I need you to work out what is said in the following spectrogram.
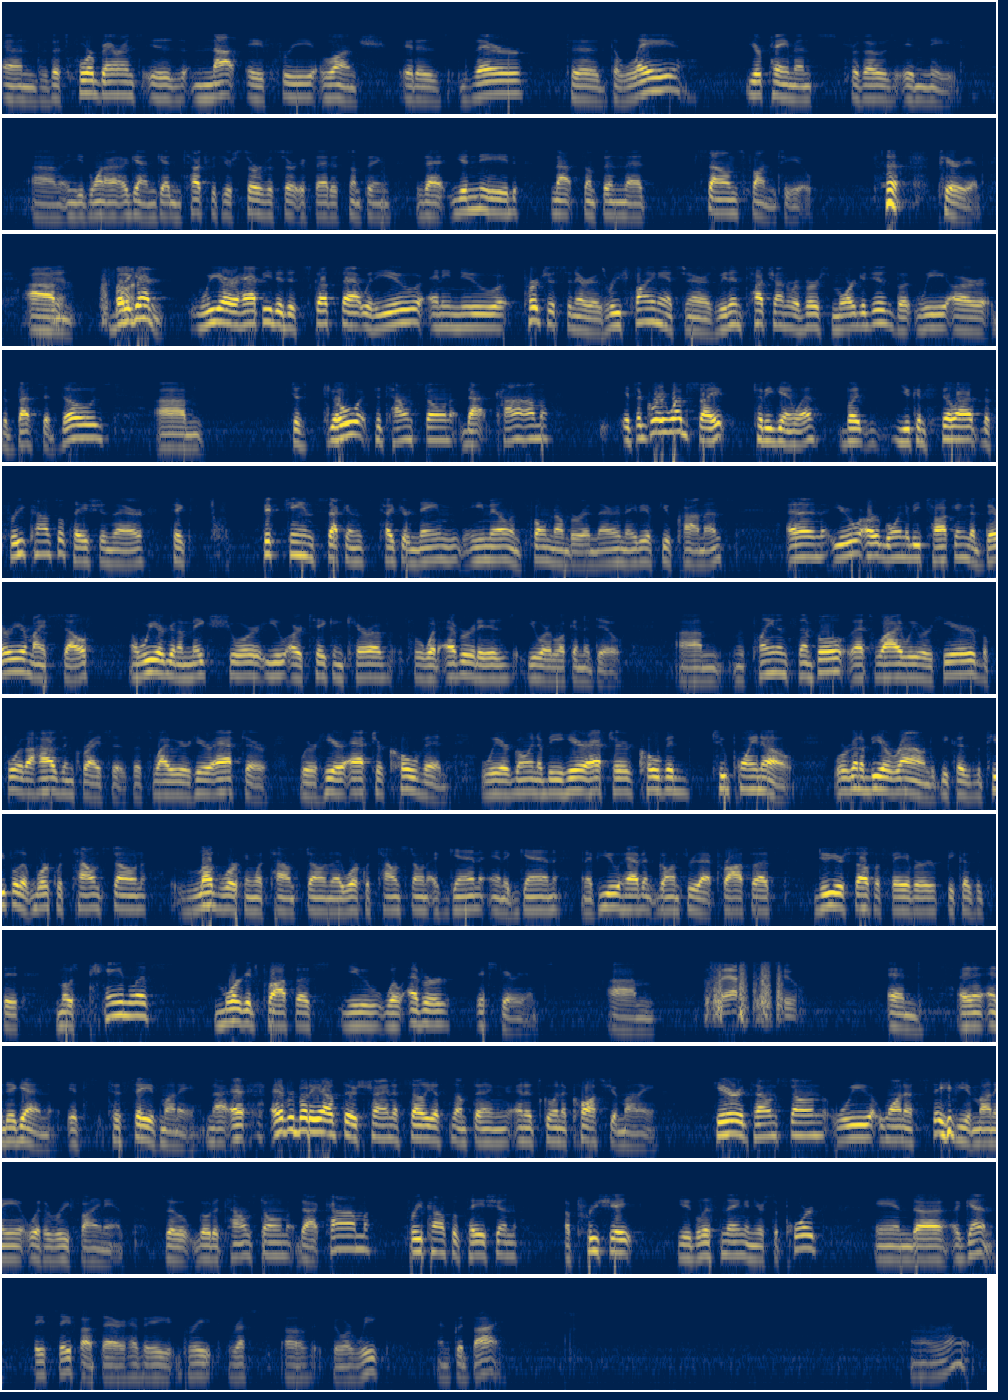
and this forbearance is not a free lunch. It is there to delay your payments for those in need. Um, and you'd want to again get in touch with your servicer if that is something that you need, not something that sounds fun to you. Period. Um, Yeah, but again, we are happy to discuss that with you. Any new purchase scenarios, refinance scenarios. We didn't touch on reverse mortgages, but we are the best at those. Um, just go to townstone.com. It's a great website to begin with, but you can fill out the free consultation there. takes 15 seconds. Type your name, email, and phone number in there, maybe a few comments, and you are going to be talking to Barry or myself and we are going to make sure you are taken care of for whatever it is you are looking to do. Um, it's plain and simple. That's why we were here before the housing crisis. That's why we were here after. We're here after COVID. We are going to be here after COVID 2.0. We're going to be around because the people that work with Townstone love working with Townstone. And they work with Townstone again and again. And if you haven't gone through that process, do yourself a favor because it's the most painless mortgage process you will ever experience. Um, the fastest too. and and and again, it's to save money. Not e- everybody out there is trying to sell you something, and it's going to cost you money. Here at Townstone, we want to save you money with a refinance. So go to townstone.com, free consultation. Appreciate you listening and your support. And uh, again, stay safe out there. Have a great rest of your week, and goodbye. All right.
